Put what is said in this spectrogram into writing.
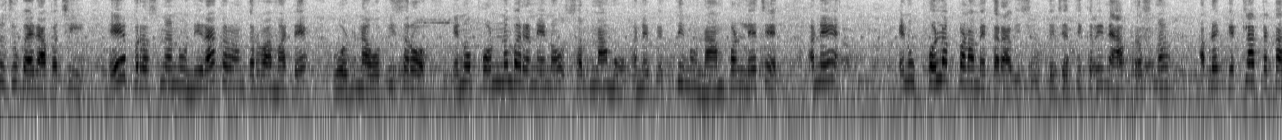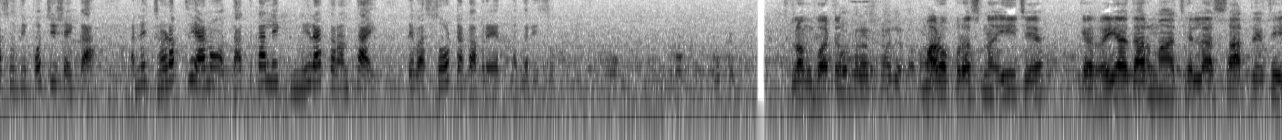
રજૂ કર્યા પછી એ પ્રશ્નનું નિરાકરણ કરવા માટે વોર્ડના ઓફિસરો એનો ફોન નંબર અને એનું સરનામું અને વ્યક્તિનું નામ પણ લે છે અને એનું ફોલોઅપ પણ અમે કરાવીશું કે જેથી કરીને આ પ્રશ્ન આપણે કેટલા ટકા સુધી પહોંચી શક્યા અને ઝડપથી આનો તાત્કાલિક નિરાકરણ થાય તેવા સો ટકા પ્રયત્ન કરીશું. સ્લમ ક્વાર્ટર મારો પ્રશ્ન એ છે કે રૈયાધારમાં છેલ્લા સાતથી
